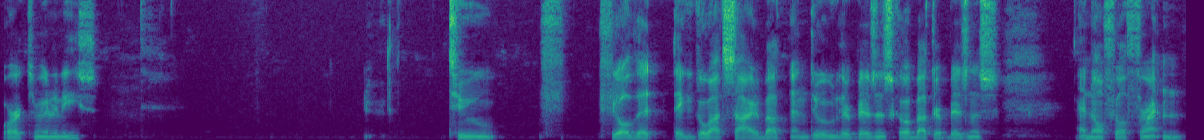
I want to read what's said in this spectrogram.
for our communities to f- feel that they could go outside about and do their business, go about their business, and don't feel threatened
